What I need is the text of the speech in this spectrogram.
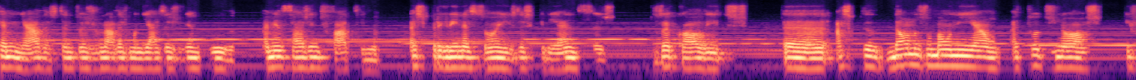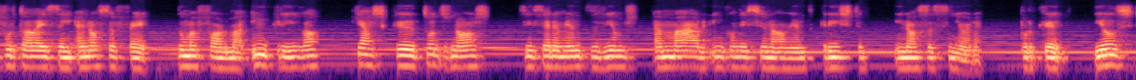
caminhadas, tanto as Jornadas Mundiais da Juventude, a mensagem de Fátima, as peregrinações das crianças, dos acólitos, uh, acho que dão-nos uma união a todos nós e fortalecem a nossa fé de uma forma incrível que acho que todos nós, sinceramente, devíamos amar incondicionalmente Cristo e Nossa Senhora, porque eles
